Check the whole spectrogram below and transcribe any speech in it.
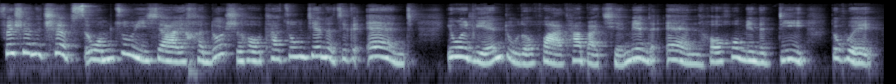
fish and chips，我们注意一下，很多时候它中间的这个 and，因为连读的话，它把前面的 and 和后面的 d 都会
